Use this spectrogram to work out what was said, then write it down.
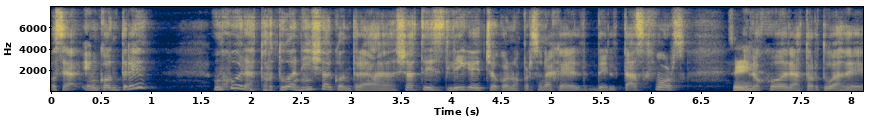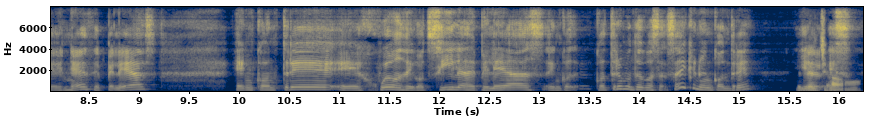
O sea, encontré un juego de las tortugas ninja contra Justice League hecho con los personajes del, Task Force y los juegos de las tortugas de SNES, de peleas encontré eh, juegos de Godzilla, de peleas, encontré un montón de cosas. ¿Sabes qué no encontré? El del Chavo.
